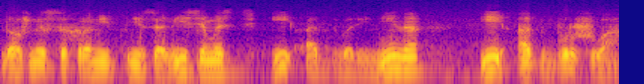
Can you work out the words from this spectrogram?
должны сохранить независимость и от дворянина, и от буржуа.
